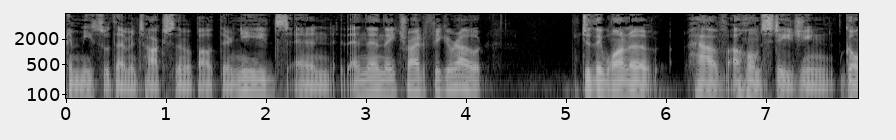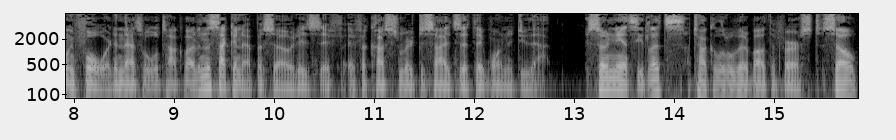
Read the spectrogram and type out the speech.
and meets with them and talks to them about their needs and and then they try to figure out do they want to have a home staging going forward and that's what we'll talk about in the second episode is if if a customer decides that they want to do that so nancy let's talk a little bit about the first so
